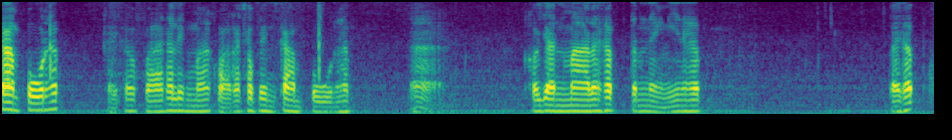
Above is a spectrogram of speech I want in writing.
ก้ามปูนะครับ ไก่ข้าวฟ้าถ้าเล่นม้าขวาก็ชอบเล่นก้ามปูนะครับ อ่าเขายันมาแล้วครับตำแหน่งนี้นะครับ ไปครับโค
